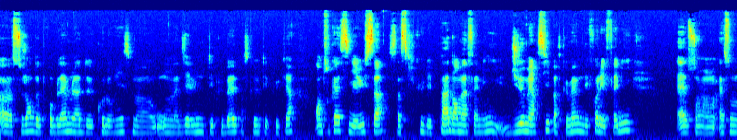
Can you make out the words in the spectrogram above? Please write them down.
euh, ce genre de problème là de colorisme euh, où on a dit à l'une t'es plus belle parce que t'es plus claire. En tout cas, s'il y a eu ça, ça circulait pas dans ma famille. Dieu merci, parce que même des fois les familles, elles sont, elles sont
